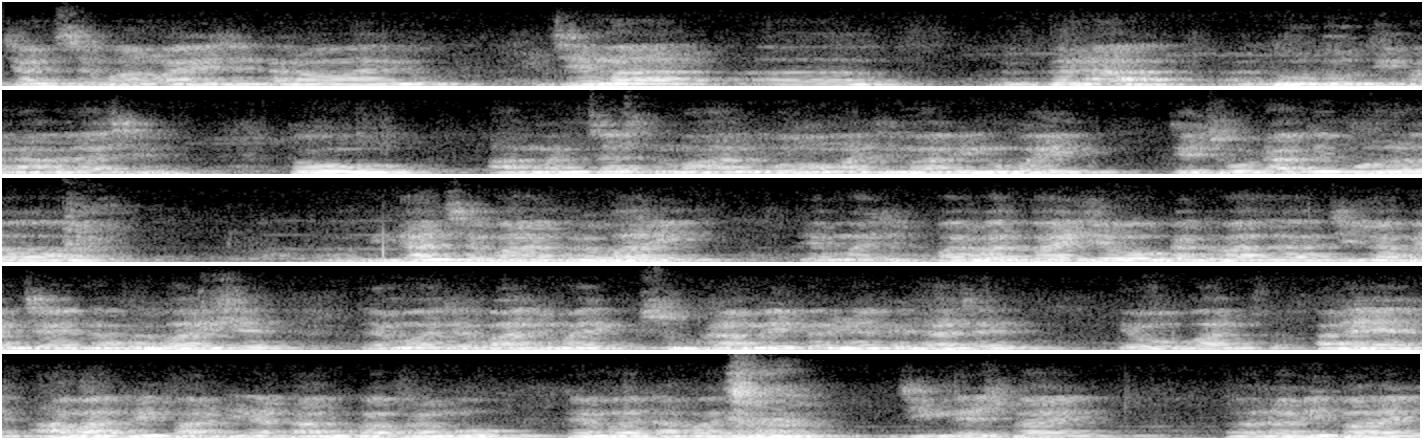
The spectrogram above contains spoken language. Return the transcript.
જનસભાનું આયોજન કરવામાં આવ્યું. જેમાં ઘણા દૂર દૂરથી પણ આવેલા છે. તો આ મંચસ્થ મહાનુભાવોમાં જેમાં વિનુભાઈ, જે છોટાઉદેપુર વિધાનસભાના પ્રભારી, તેમજ પર્વતભાઈ જેઓ ગઢવાલ જિલ્લા પંચાયતના પ્રભારી છે, તેમજ બાજુમાં એક સુખરામભાઈ કરીને બેઠા છે, તેઓ પણ, અને આમ આદમી પાર્ટીના તાલુકા પ્રમુખ તેમજ આ બાજુ જિગ્નેશભાઈ, રવિભાઈ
